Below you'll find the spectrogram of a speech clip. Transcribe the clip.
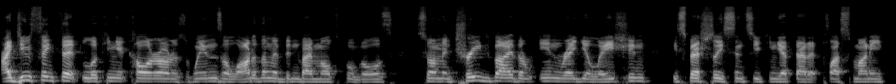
I do think that looking at Colorado's wins, a lot of them have been by multiple goals. So I'm intrigued by the in regulation, especially since you can get that at plus money.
